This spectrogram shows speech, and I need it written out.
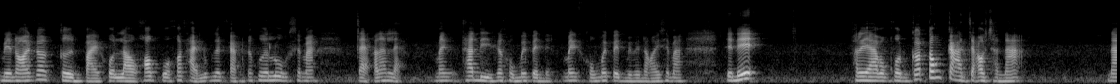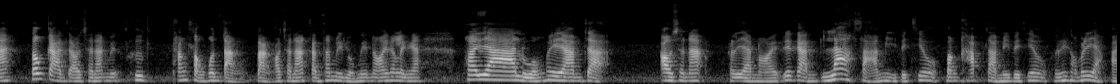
เมียน้อยก็เกินไปคนเราครอบครัวเขาถ่ายรูปด้วยกันก็เพื่อลูกใช่ไหมแต่ก็นั่นแหละ ไม่ถ้าดีก็คงไม่เป็นไม่คงไม่เป็นเมียน้อยใช่ไหมทีนี้ภรรยาบางคนก็ต้องการจะเอาชนะนะ ต้องการจะเอาชนะคือทั้งสองคนต่างต่างเอาชนะกันทั้งมีหลวงมีน้อยทั้งอะไรเงี้ยภรรยาหลวงพยายามจะเอาชนะภรรยาน้อยด้วยการลากสามีไปเที่ยว บังคับสามีไปเที่ยวครั้งที่เขาไม่ได้อยากไป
